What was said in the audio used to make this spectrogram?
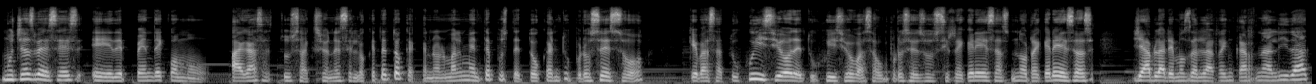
muchas veces eh, depende como hagas tus acciones en lo que te toca, que normalmente pues te toca en tu proceso, que vas a tu juicio, de tu juicio vas a un proceso si regresas, no regresas, ya hablaremos de la reencarnalidad,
